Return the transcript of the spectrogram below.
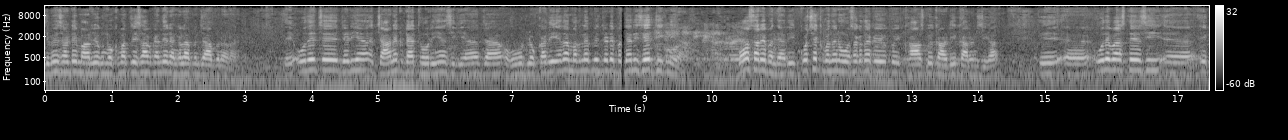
ਜਿਵੇਂ ਸਾਡੇ ਮਾਨਯੋਗ ਮੁੱਖ ਮੰਤਰੀ ਸਾਹਿਬ ਕਹਿੰਦੇ ਰੰਗਲਾ ਪੰਜਾਬ ਬਣਾਉਣਾ। ਹੈ। ਤੇ ਉਹਦੇ 'ਚ ਜਿਹੜੀਆਂ ਅਚਾਨਕ ਡੈਥ ਹੋ ਰਹੀਆਂ ਸੀਗੀਆਂ ਜਾਂ ਹੋਰ ਲੋਕਾਂ ਦੀ ਇਹਦਾ ਮਤਲਬ ਵੀ ਜਿਹੜੇ ਬੰਦਿਆਂ ਦੀ ਸਿਹਤ ਠੀਕ ਨਹੀਂ ਆ। ਬਹੁਤ ਸਾਰੇ ਬੰਦਿਆਂ ਦੀ ਕੁਝ ਇੱਕ ਬੰਦੇ ਨੂੰ ਹੋ ਸਕਦਾ ਕਿ ਕੋਈ ਖਾਸ ਕੋਈ ਕਾਰਡੀਅਕ ਕਾਰਨ ਸੀਗਾ। ਤੇ ਅ, ਉਹਦੇ ਵਾਸਤੇ ਅਸੀਂ ਅ, ਇੱਕ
